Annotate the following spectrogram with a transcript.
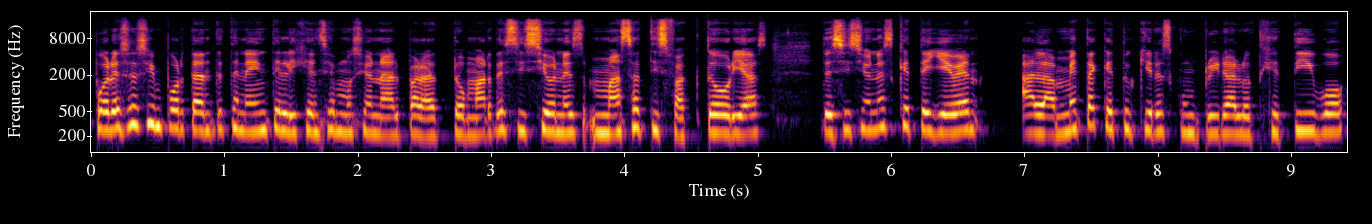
Por eso es importante tener inteligencia emocional para tomar decisiones más satisfactorias, decisiones que te lleven a la meta que tú quieres cumplir, al objetivo,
